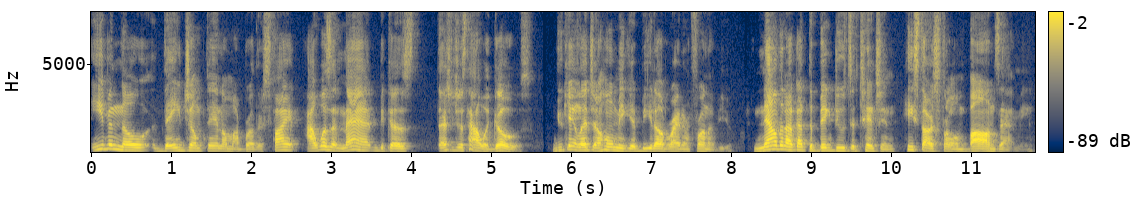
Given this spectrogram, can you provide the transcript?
even though they jumped in on my brother's fight, I wasn't mad because that's just how it goes. You can't let your homie get beat up right in front of you. Now that I've got the big dude's attention, he starts throwing bombs at me.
